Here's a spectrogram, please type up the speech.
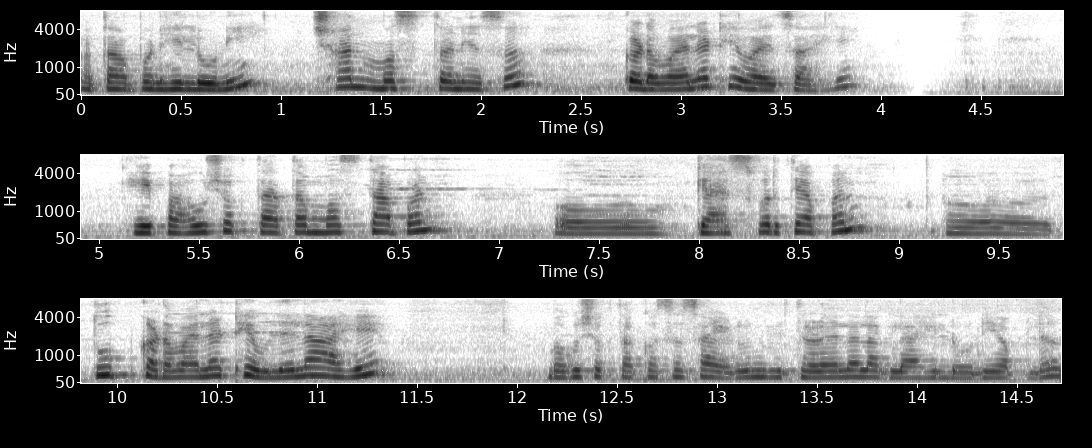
आता आपण हे लोणी छान मस्त आणि असं कडवायला ठेवायचं आहे. हे पाहू शकता. आता मस्त आपण गॅसवरती आपण तूप कडवायला ठेवलेलं आहे. बघू शकता कसं साईडून वितळायला लागलं आहे लोणी आपलं.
